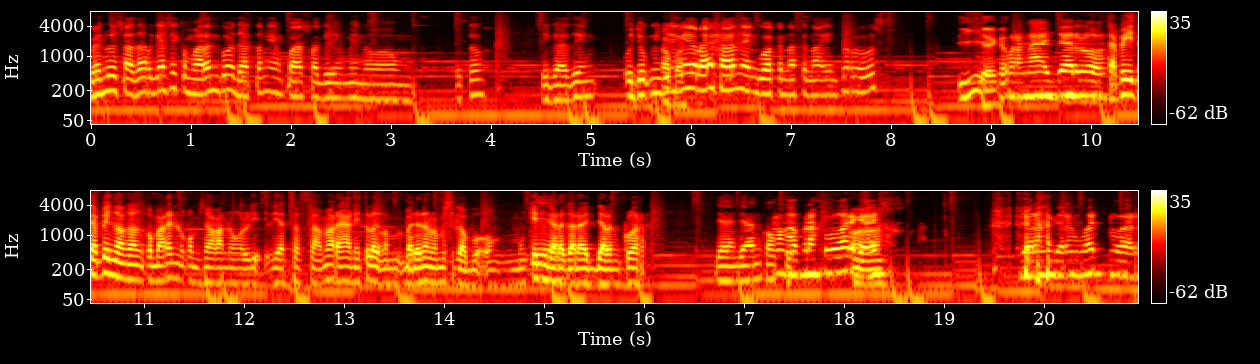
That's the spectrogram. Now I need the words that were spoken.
Ben lu sadar gak sih kemarin gua datang yang pas lagi minum itu di gading ujung-ujungnya Rehan yang gua kena-kenain terus. Iya kan? Kurang ajar loh. Tapi tapi nggak kemarin lu kalau misalkan lu li- lihat sesama Rehan itu lem- badannya lemes gak bohong. Mungkin Iya. gara-gara jalan keluar. Jangan-jangan Emang covid. nggak pernah keluar Ah. guys. Jarang-jarang banget keluar.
